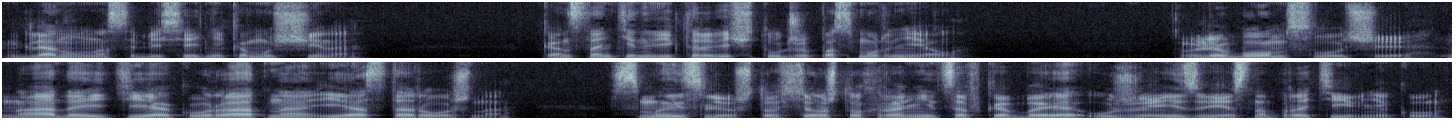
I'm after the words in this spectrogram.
Глянул на собеседника мужчина. Константин Викторович тут же посмурнел. В любом случае, надо идти аккуратно и осторожно. С мыслью, что все, что хранится в КБ, уже известно противнику.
